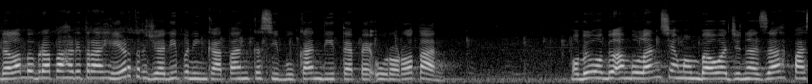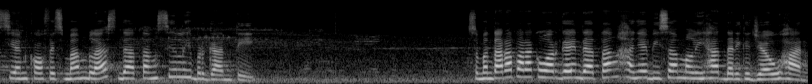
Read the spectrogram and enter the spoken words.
Dalam beberapa hari terakhir terjadi peningkatan kesibukan di TPU Rorotan. Mobil-mobil ambulans yang membawa jenazah pasien COVID-19 datang silih berganti. Sementara para keluarga yang datang hanya bisa melihat dari kejauhan.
